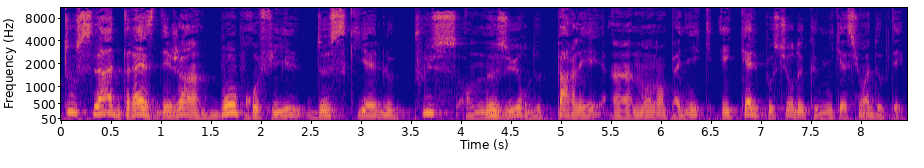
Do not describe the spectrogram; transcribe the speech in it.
Tout cela dresse déjà un bon profil de ce qui est le plus en mesure de parler à un monde en panique et quelle posture de communication adopter.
